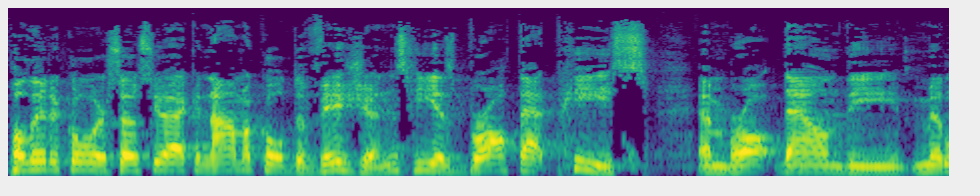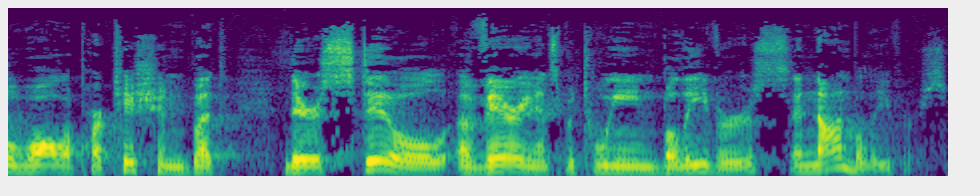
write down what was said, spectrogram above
political or socioeconomical divisions. He has brought that peace and brought down the middle wall of partition, but there's still a variance between believers and non believers.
